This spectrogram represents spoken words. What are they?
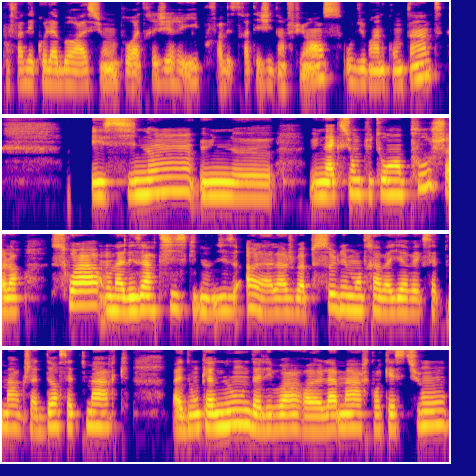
pour faire des collaborations, pour être égérie, pour faire des stratégies d'influence ou du brand content. Et sinon, une, une action plutôt en push. Alors, soit on a des artistes qui nous disent: «Oh là là, je veux absolument travailler avec cette marque, j'adore cette marque. bah, donc à nous d'aller voir, heu, la marque en question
